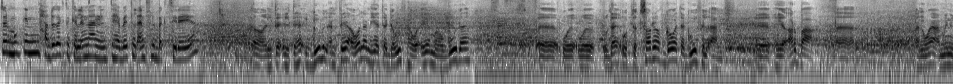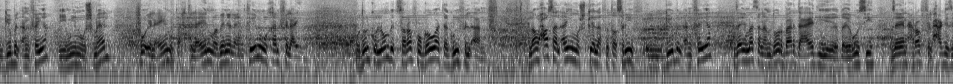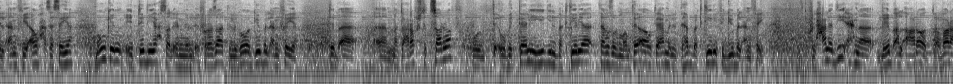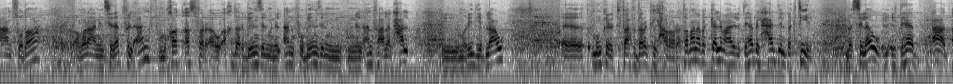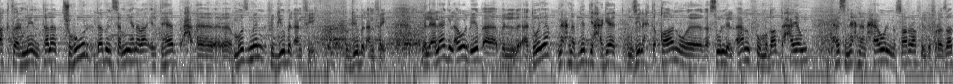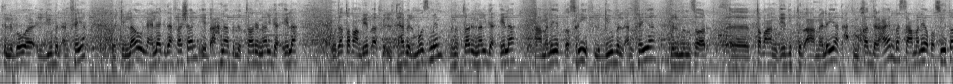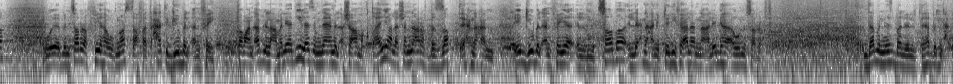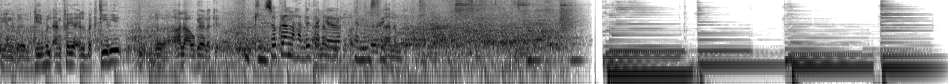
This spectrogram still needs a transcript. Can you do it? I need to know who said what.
Speaker 1: دكتور ممكن حضرتك تكلمنا عن التهابات
Speaker 2: الأنف البكتيرية؟ آه الجيوب الأنفية اولا هي تجاويف هوائية موجودة آه، وبتتصرف جوه تجويف الأنف. آه، هي أربع آه، أنواع من الجيوب الأنفية يمين وشمال فوق العين وتحت العين وما بين العينتين وخلف العين. ودول كلهم بيتصرفوا جوه تجويف الأنف. لو حصل أي مشكلة في تصريف الجيوب الأنفية زي مثلا دور برد عادي فيروسي زي انحراف في الحاجز الأنفي أو حساسية ممكن يبتدي يحصل إن الإفرازات اللي جوه الجيوب الأنفية تبقى آه، ما تعرفش تتصرف وبالتالي يجي البكتيريا تغزو المنطقة وتعمل التهاب بكتيري في الجيوب الأنفية. في الحالة دي إحنا بيبقى الأعراض عبارة عن صداع عبارة عن انسداد في الأنف مخاط أصفر أو أخضر بينزل من الأنف وبينزل من الأنف على الحلق المريض يبلعه. ممكن ارتفاع في درجة الحرارة. طبعا أنا بتكلم عن الالتهاب الحاد البكتيري. بس لو الالتهاب قعد أكتر من ثلاث شهور ده بنسميه هنا بقى التهاب آه، مزمن في الجيوب الأنفية في الجيوب الأنفية. العلاج الأول بيبقى بالأدوية إن إحنا بندي حاجات مزيل احتقان وغسول للأنف ومضاد حيوي بحيث إن إحنا نحاول نصرف الإفرازات اللي جوه الجيوب الأنفية. لكن لو العلاج ده فشل يبقى إحنا بنضطر نلجأ إلى وده طبعا بيبقى في الالتهاب المزمن بنضطر نلجأ إلى عملية تصريف للجيوب الأنفية بالمنظار آه، طبعا دي دي بتبقى عملية تحت مخدر عام بس عملية بسيطه وبنصرف فيها وبنوسع فتحات الجيوب الأنفية. طبعا قبل العملية دي لازم نعمل أشعة مقطعية علشان نعرف بالظبط إحنا هن إيه الجيوب الأنفية المتصابة اللي إحنا هنبتدي فعلا نعالجها أو نصرفها. ده بالنسبة للالتهاب ال- يعني الجيوب الأنفية البكتيري على عجاله كده
Speaker 1: okay شكرا لحضرتك يا.
Speaker 2: أهلا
